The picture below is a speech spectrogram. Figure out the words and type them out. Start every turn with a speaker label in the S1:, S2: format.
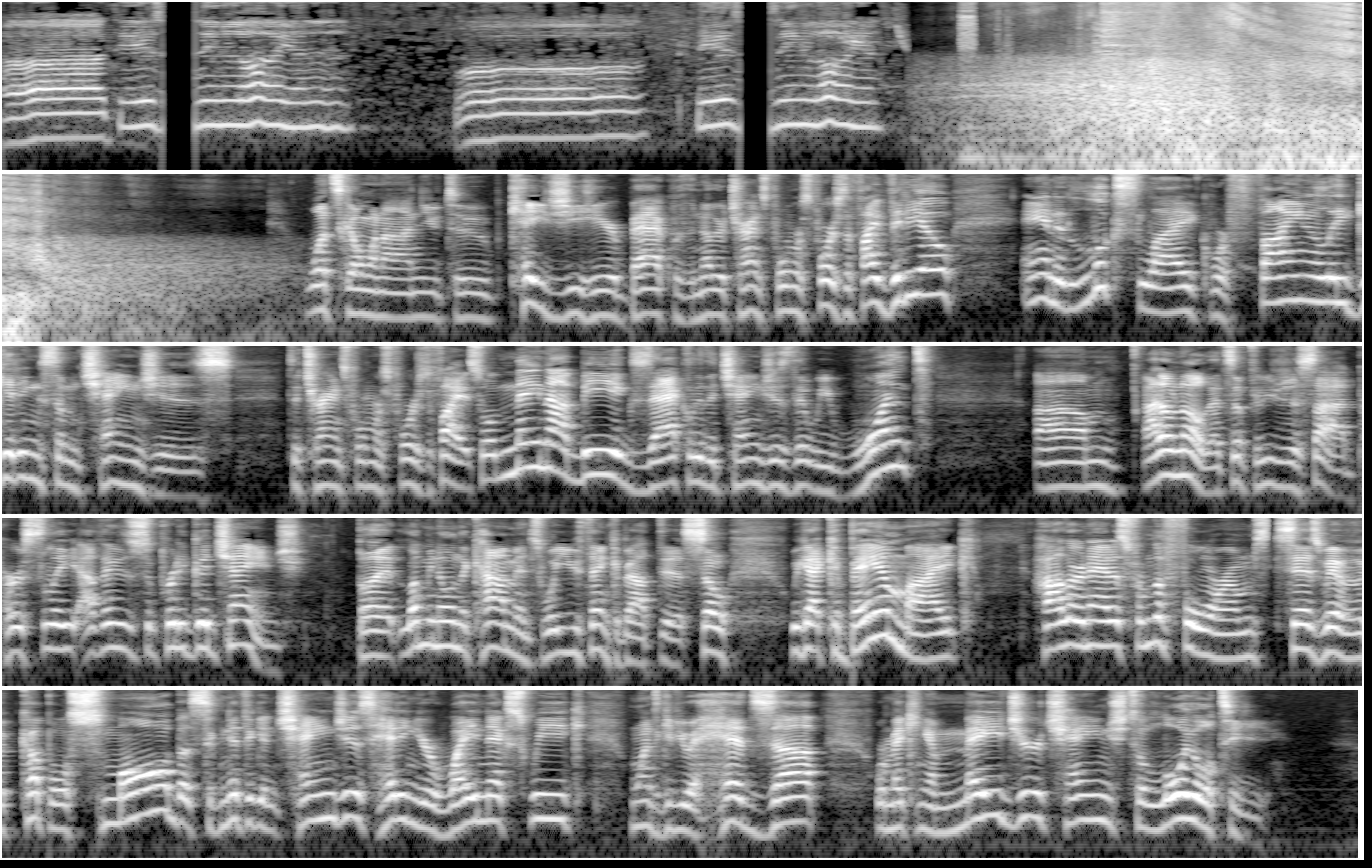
S1: Heart is loyal. Is loyal.
S2: What's going on YouTube? KG here back with another Transformers Forged to Fight video and it looks like we're finally getting some changes to Transformers Forged to Fight. So it may not be exactly the changes that we want. Um, I don't know. That's up for you to decide. Personally, I think this is a pretty good change. But let me know in the comments what you think about this. So we got Kabam Mike hollering at us from the forums. Says we have a couple small but significant changes heading your way next week. Wanted to give you a heads up. We're making a major change to loyalty.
